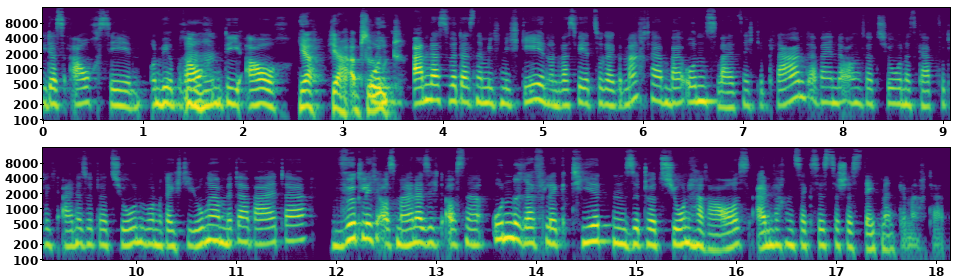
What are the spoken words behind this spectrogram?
die das auch sehen. Und wir brauchen mhm. die auch. Ja, ja, absolut. Und anders wird das nämlich nicht gehen. Und was wir jetzt sogar gemacht haben bei uns, war jetzt nicht geplant, aber in der Organisation, es gab wirklich eine Situation, wo ein recht junger Mitarbeiter wirklich aus meiner Sicht aus einer unreflektierten Situation heraus einfach ein sexistisches Statement gemacht hat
